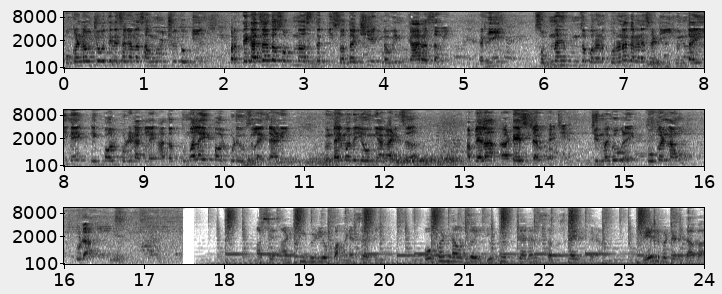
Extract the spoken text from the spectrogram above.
कोकण नऊच्या वतीने सगळ्यांना सांगू इच्छितो की प्रत्येकाचं आता स्वप्न असतं की स्वतःची एक नवीन कार असावी. तर ही स्वप्न हे तुमचं पूर्ण पूर्ण करण्यासाठी हुंदाईने एक पाऊल पुढे टाकलंय. आता तुम्हाला एक पाऊल पुढे उचलायचं आहे आणि हुंदाईमध्ये येऊन या गाडीचं आपल्याला टेस्ट ड्राईव्ह घ्यायची आहे. चिन्मय गोगळे कोकण नाव कुडाळ. असे आणखी व्हिडिओ पाहण्यासाठी कोकण नावचं यूट्यूब चॅनल सबस्क्राईब करा. बेल बटन दाबा.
